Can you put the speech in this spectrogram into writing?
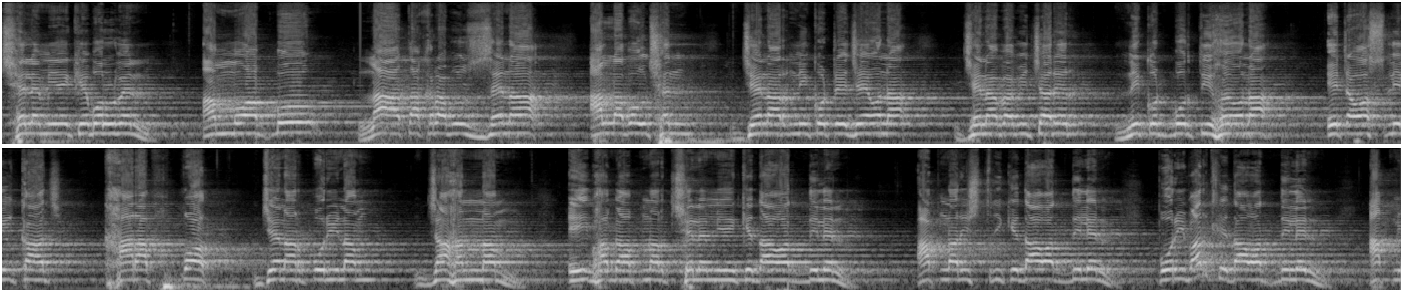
ছেলে মেয়েকে বলবেন, আম্মু, আব্বু, লা তাকরাবু জেনা আল্লাহ বলছেন, জেনার নিকটে যেও না, জেনা ব্যবিচারের নিকটবর্তী হয়েও না। এটা অশ্লীল কাজ, খারাপ পথ, জেনার পরিণাম, জাহান্নাম। এইভাবে আপনার ছেলে মেয়েকে দাওয়াত দিলেন, আপনার স্ত্রীকে দাওয়াত দিলেন, পরিবারকে দাওয়াত দিলেন। আপনি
